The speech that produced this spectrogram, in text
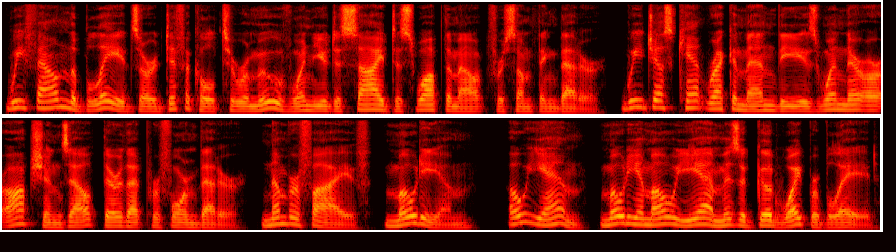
we found the blades are difficult to remove when you decide to swap them out for something better. We just can't recommend these when there are options out there that perform better. Number 5. MOTIUM. OEM. MOTIUM OEM is a good wiper blade,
